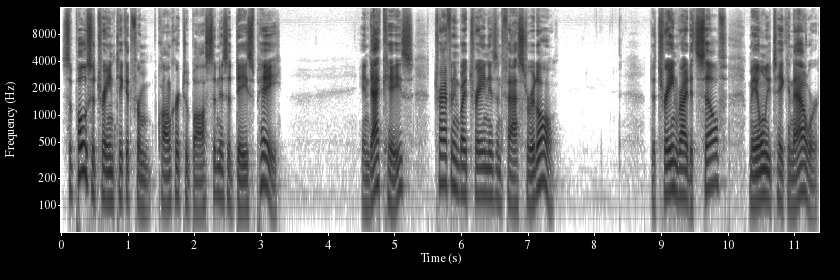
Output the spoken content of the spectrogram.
Suppose a train ticket from Concord to Boston is a day's pay. In that case, traveling by train isn't faster at all. The train ride itself may only take an hour,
